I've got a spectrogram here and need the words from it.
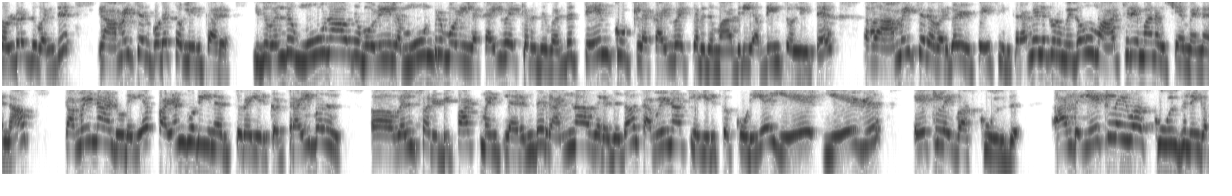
சொல்றது வந்து அமைச்சர் கூட சொல்லியிருக்காரு. இது வந்து மூணாவது மொழியில மூன்று மொழியில கை வைக்கிறது வந்து தேன்கூட்ல கை வைக்கிறது மாதிரி அப்படின்னு சொல்லிட்டு அமைச்சர் அவர்கள் பேசியிருக்கிறாங்க. எனக்கு ஒரு மிகவும் ஆச்சரியமான விஷயம் என்னன்னா தமிழ்நாடுடைய பழங்குடியினர் துறை இருக்க ட்ரைபல் வெல்ஃபேர் டிபார்ட்மெண்ட்ல இருந்து ரன் ஆகிறது தான் தமிழ்நாட்டுல இருக்கக்கூடிய ஏ ஏழு ஏக்கலைவா ஸ்கூல்ஸ் அந்த ஏக்கலைவா ஸ்கூல்ஸ் நீங்க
